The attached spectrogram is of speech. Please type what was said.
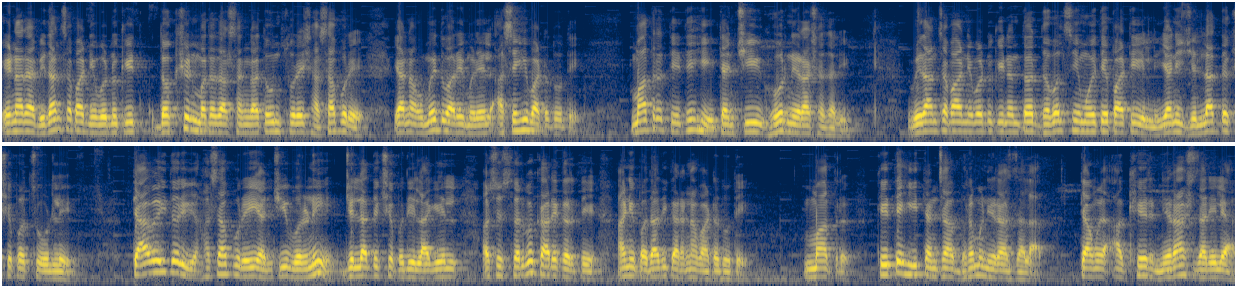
येणाऱ्या विधानसभा निवडणुकीत दक्षिण मतदारसंघातून सुरेश हसापुरे यांना उमेदवारी मिळेल असेही वाटत होते. मात्र तेथेही त्यांची घोर निराशा झाली. विधानसभा निवडणुकीनंतर धवलसिंह मोहिते पाटील यांनी जिल्हाध्यक्षपद सोडले. त्यावेळी तरी हसापुरे यांची वर्णी जिल्हाध्यक्षपदी लागेल असे सर्व कार्यकर्ते आणि पदाधिकाऱ्यांना वाटत होते. मात्र तेथेही त्यांचा भ्रमनिराश झाला. त्यामुळे अखेर निराश झालेल्या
